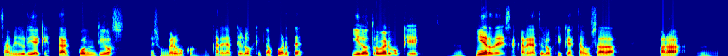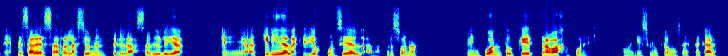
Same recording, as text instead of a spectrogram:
sabiduría que está con Dios, es un verbo con carga teológica fuerte, y el otro verbo que pierde esa carga teológica está usada para mm, expresar esa relación entre la sabiduría eh, adquirida, la que Dios concede a la persona, en cuanto que trabaja con él. Y eso es lo que vamos a destacar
